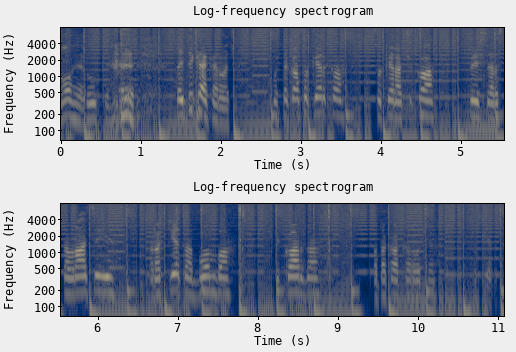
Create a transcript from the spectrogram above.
Ноги, руки. Та й таке, коротше. Ось така сокирка, сокира ЧК після реставрації, ракета, бомба, пікарда. Отака, коротше, сокирка.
